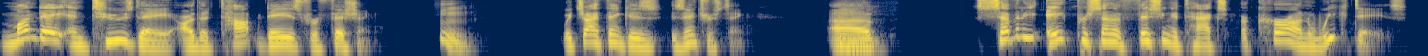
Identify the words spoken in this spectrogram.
Monday and Tuesday are the top days for phishing, Hmm. which I think is is interesting. Uh, Hmm. 78% of phishing attacks occur on weekdays.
